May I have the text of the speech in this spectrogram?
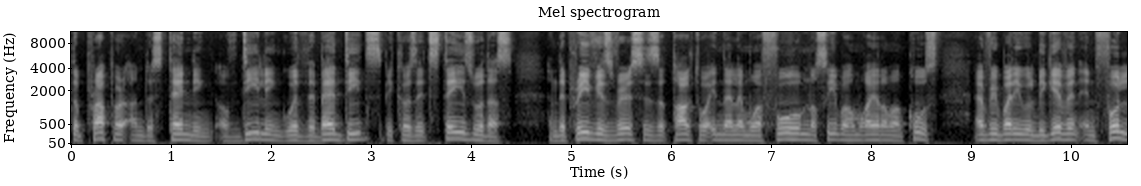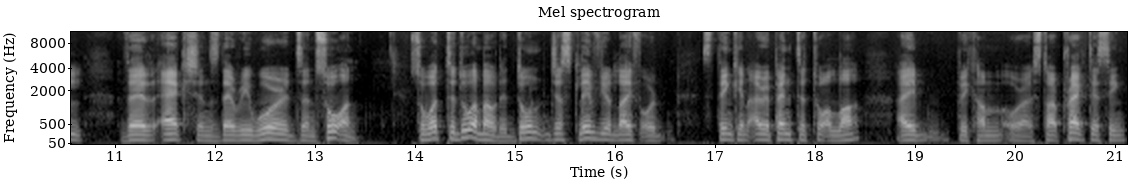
the proper understanding of dealing with the bad deeds because it stays with us. And the previous verses that talked وَإِنَّ لَمُوَفُّوهُمْ نَصِيبَهُم غَيْرَ مَنْقُوصٍ Everybody will be given in full their actions, their rewards, and so on. So, what to do about it? Don't just live your life or thinking, I repented to Allah, I become or I start practicing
